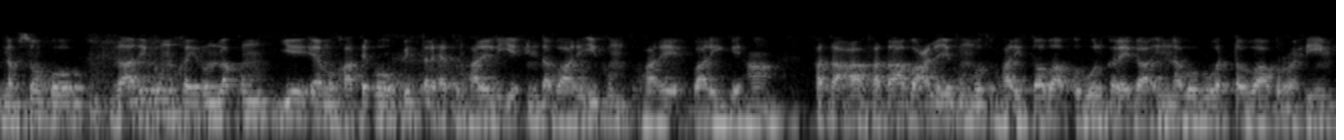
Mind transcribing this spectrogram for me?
نفسوں کو۔ ذالکم خیر لکم، یہ اے مخاطب ہو، بہتر ہے تمہارے لیے، عند بارئکم تمہارے باری کے ہاں۔ فتح فتاب علیکم، وہ تمہاری توبہ قبول کرے گا۔ انہو هو التواب الرحیم۔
